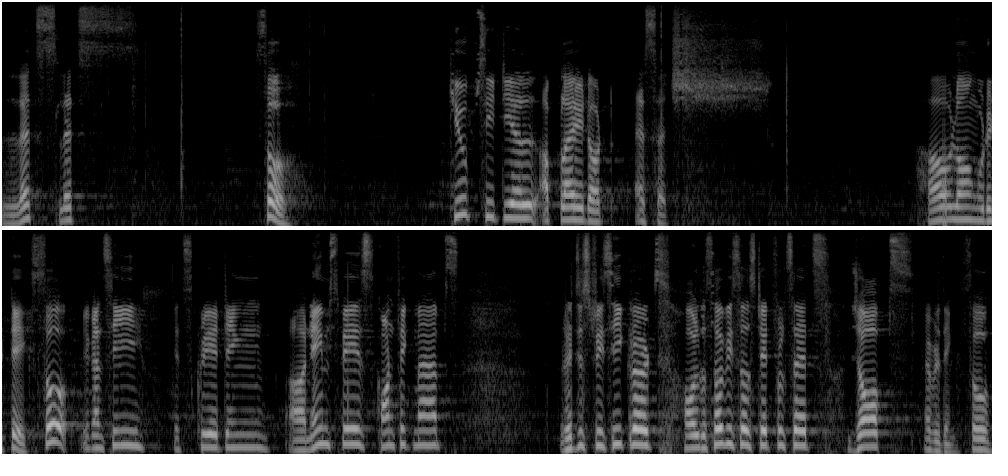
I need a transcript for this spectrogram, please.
let's, let's. So, kubectl apply.sh. How long would it take? So, you can see it's creating uh, namespace, config maps, registry secrets, all the services, stateful sets, jobs, everything. So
